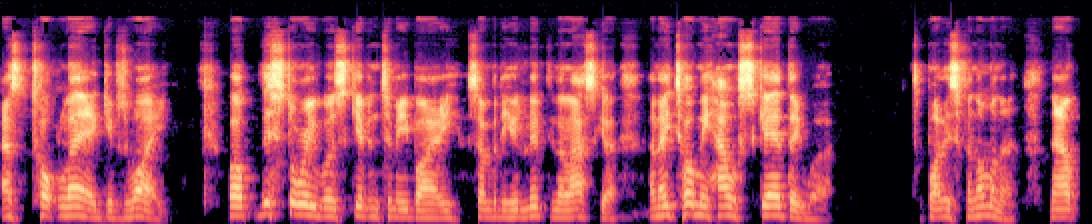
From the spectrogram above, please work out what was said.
as the top layer gives way. Well, this story was given to me by somebody who lived in Alaska, and they told me how scared they were by this phenomenon. Now,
